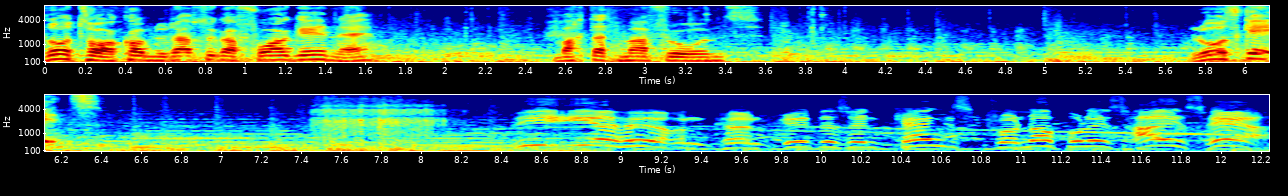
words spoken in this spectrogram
So, Thor, komm, du darfst sogar vorgehen, ne? Mach das mal für uns. Los geht's. Es in Kangs Chronopolis heiß her.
